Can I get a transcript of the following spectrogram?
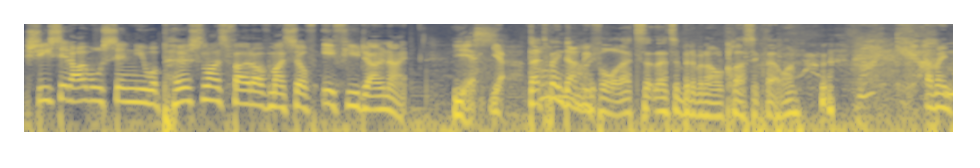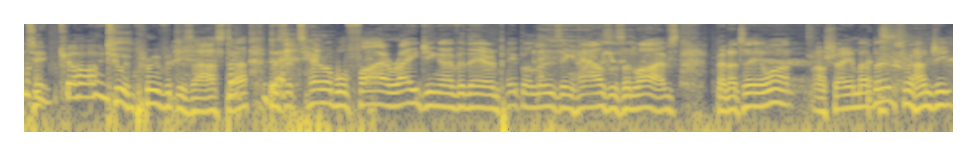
She said, "I will send you a personalised photo of myself if you donate." Yes. Yeah, that's been done before. That's that's a bit of an old classic. That one. I mean, to, God. to improve a disaster, there's a terrible fire raging over there, and people are losing houses and lives. But I tell you what, I'll show you my boobs for a hundred.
